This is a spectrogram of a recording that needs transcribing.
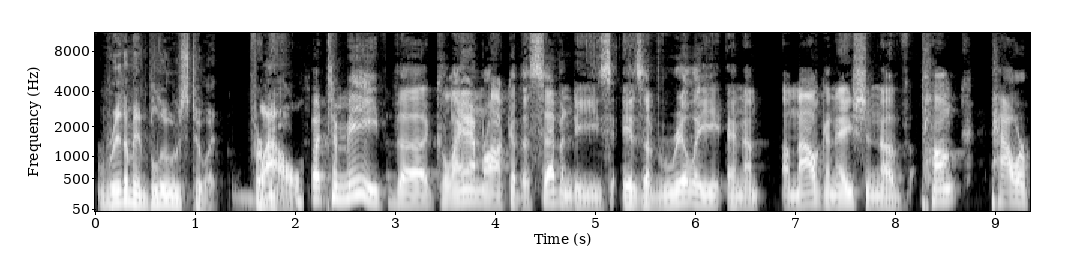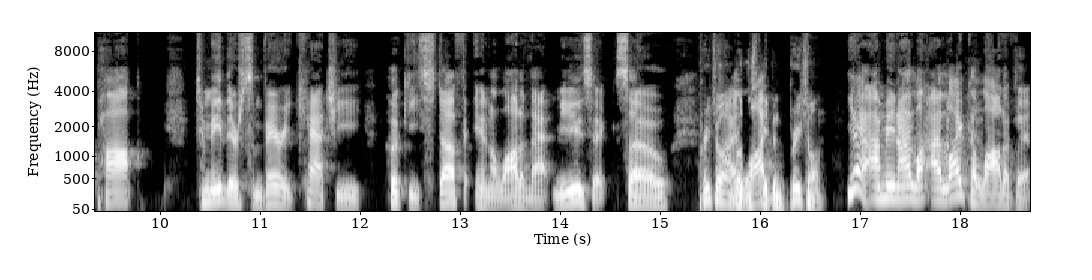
rhythm and blues to it. For me. wow. But to me, the glam rock of the 70s is a really an um, amalgamation of punk, power pop. To me, there's some very catchy, hooky stuff in a lot of that music. So, Preach on, I brother like- Steven. Preach on. yeah, I mean, I, li- I like a lot of it.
